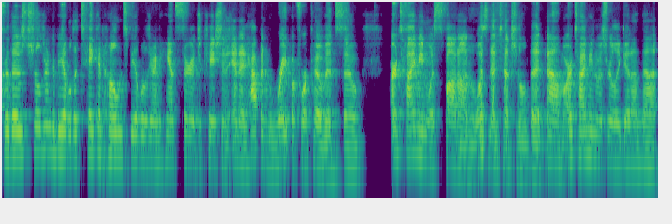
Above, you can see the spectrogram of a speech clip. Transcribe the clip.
for those children to be able to take it home to be able to enhance their education. And it happened right before COVID. So our timing was spot on. It wasn't intentional, but um, our timing was really good on that.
